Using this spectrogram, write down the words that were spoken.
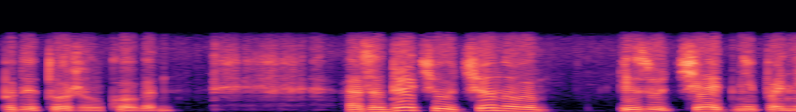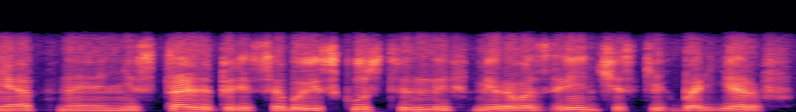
подытожил Коган. А задача ученого — изучать непонятное, не ставя перед собой искусственных мировоззренческих барьеров.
